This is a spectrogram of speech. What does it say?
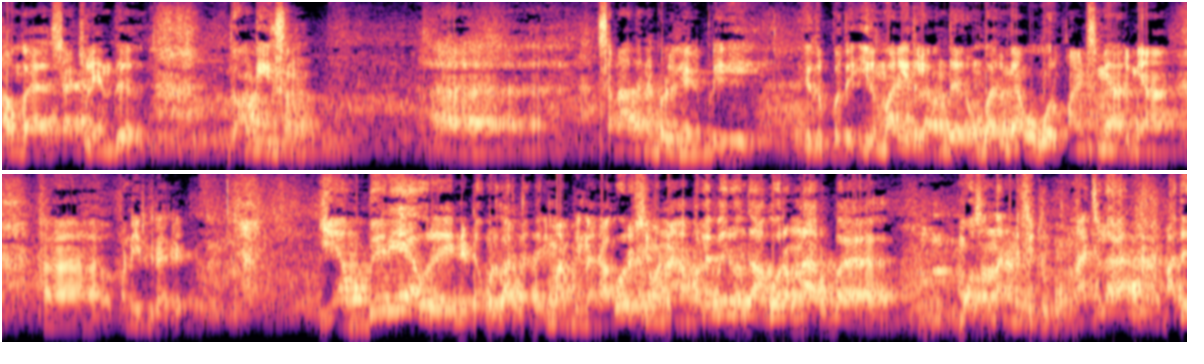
அவங்க ஸ்டாச்சுலேருந்து காந்தியிசம் சனாதன கொள்கையை எப்படி எதிர்ப்பது? இது மாதிரி இதில் வந்து ரொம்ப அருமையாக ஒவ்வொரு பாயிண்ட்ஸுமே அருமையாக பண்ணியிருக்கிறாரு. என் பேரே அவர் என்னட்டு உங்களுக்கு அர்த்தம் தெரியுமா அப்படின்னாரு. அகோர சிவன்னா பல பேர் வந்து அகோரம்னா ரொம்ப மோசம் தான் நினைச்சிட்டு இருப்போம். ஆக்சுவலா அது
